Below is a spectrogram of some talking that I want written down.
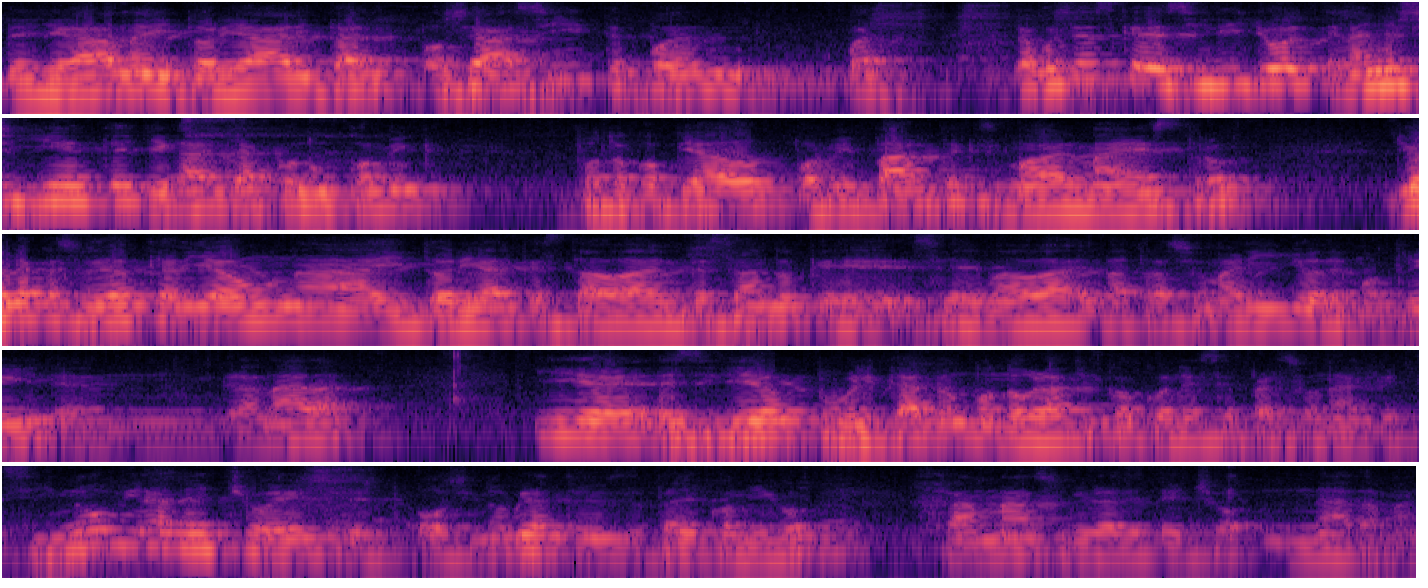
de llegar a una editorial y tal. O sea, sí te pueden, bueno, la cuestión es que decidí yo el año siguiente llegar ya con un cómic fotocopiado por mi parte, que se llamaba El Maestro. Yo la casualidad que había una editorial que estaba empezando que se llamaba El Batracio Amarillo de Motril, en Granada, y eh, decidieron publicarme un monográfico con ese personaje. Si no hubieran hecho ese, o si no hubieran tenido ese detalle conmigo, jamás hubiera hecho nada más.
